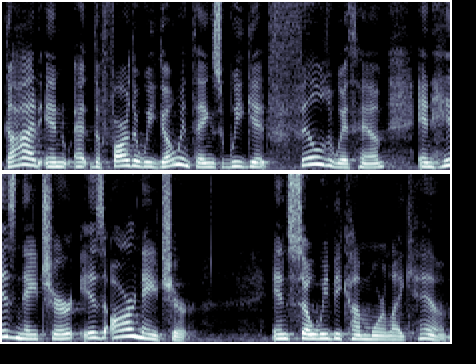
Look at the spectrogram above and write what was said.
God and the farther we go in things, we get filled with him and his nature is our nature. And so we become more like him.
